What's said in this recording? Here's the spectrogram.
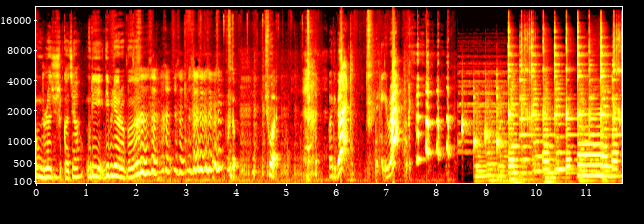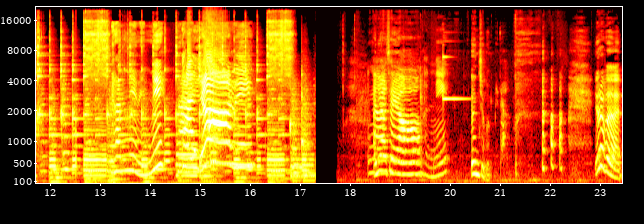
꼭 눌러주실 거죠? 우리 니블 여러분 구독, 좋아요 어디가? 이라! 간니니니 다이어리 안녕하세요. 간니 은주부입니다. 여러분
